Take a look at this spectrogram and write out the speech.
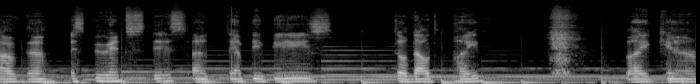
have um, experienced this and their babies turned out fine. Like, uh,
